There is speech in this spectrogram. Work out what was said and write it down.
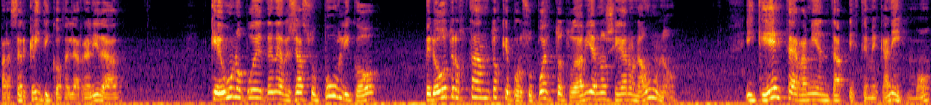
para ser críticos de la realidad, que uno puede tener ya su público pero otros tantos que por supuesto todavía no llegaron a uno. Y que esta herramienta, este mecanismo,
